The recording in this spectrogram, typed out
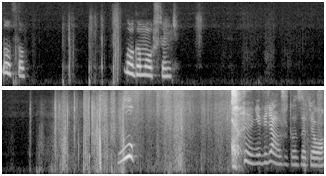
Zostaw. Błagam, oszczędź. Uff! Nie wiedziałam, że to zadziała.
